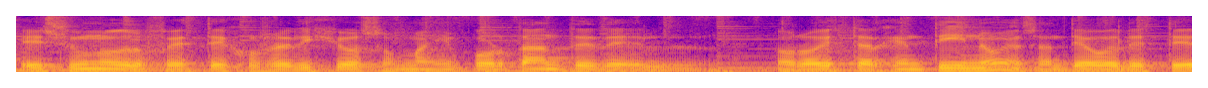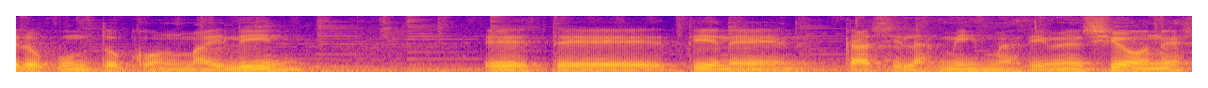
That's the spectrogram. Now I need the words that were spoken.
Es uno de los festejos religiosos más importantes del noroeste argentino, en Santiago del Estero, junto con Mailín este, tienen casi las mismas dimensiones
